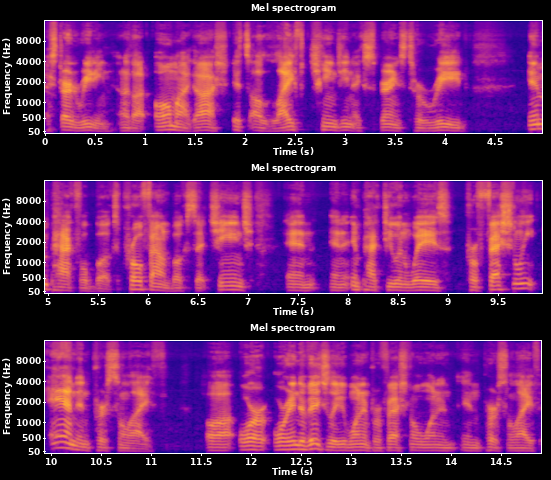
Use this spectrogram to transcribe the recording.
I started reading and I thought, oh my gosh, it's a life changing experience to read impactful books, profound books that change and, and impact you in ways professionally and in personal life uh, or or individually, one in professional, one in, in personal life,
